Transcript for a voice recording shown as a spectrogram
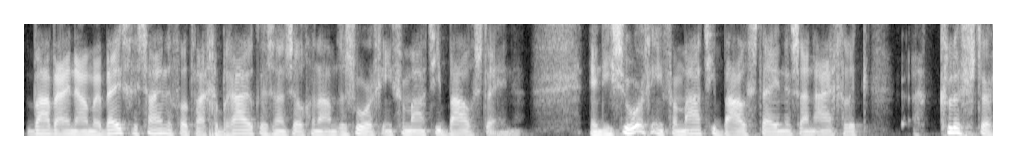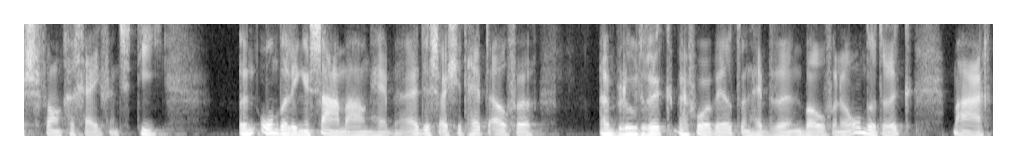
waar wij nou mee bezig zijn, of wat wij gebruiken, zijn zogenaamde zorginformatiebouwstenen. En die zorginformatiebouwstenen zijn eigenlijk eh, clusters van gegevens die een onderlinge samenhang hebben. Dus als je het hebt over een bloeddruk bijvoorbeeld, dan hebben we een boven- en onderdruk. Maar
